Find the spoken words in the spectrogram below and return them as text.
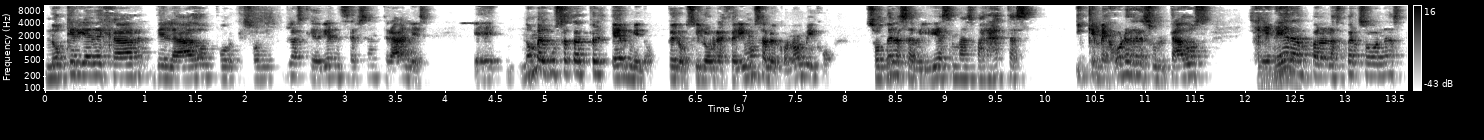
no quería dejar de lado porque son las que deberían ser centrales. Eh, no me gusta tanto el término, pero si lo referimos a lo económico, son de las habilidades más baratas y que mejores resultados generan para las personas,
